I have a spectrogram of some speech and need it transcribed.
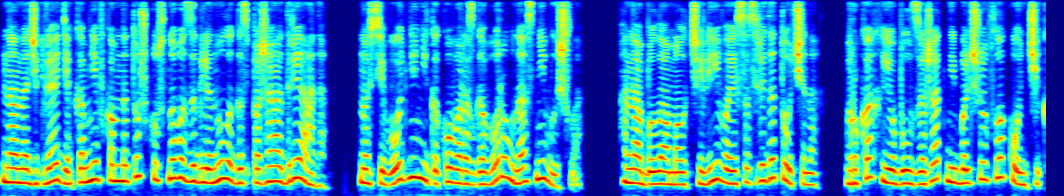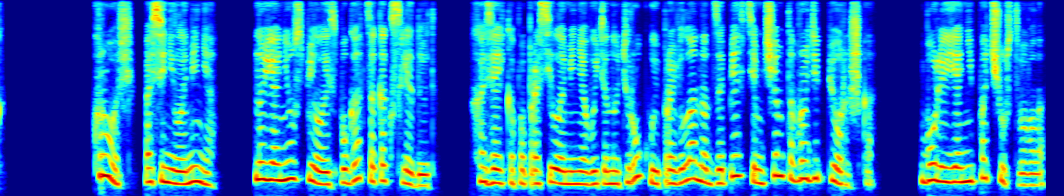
На ночь глядя, ко мне в комнатушку снова заглянула госпожа Адриана, но сегодня никакого разговора у нас не вышло. Она была молчалива и сосредоточена, в руках ее был зажат небольшой флакончик. «Кровь!» – осенила меня, но я не успела испугаться как следует. Хозяйка попросила меня вытянуть руку и провела над запястьем чем-то вроде перышка. Боли я не почувствовала.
